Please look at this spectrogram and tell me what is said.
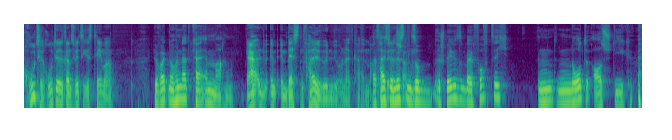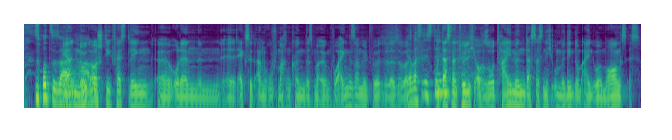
Route, Route ist ein ganz witziges Thema. Wir wollten nur 100 km machen. Ja, im, im besten Fall würden wir 100 km machen. Das heißt, wir, das müssten so spätestens bei 50 einen Notausstieg sozusagen. ja, einen haben. Notausstieg festlegen äh, oder einen äh, Exit-Anruf machen können, dass mal irgendwo eingesammelt wird oder sowas. Ja, was ist denn? Und das natürlich auch so timen, dass das nicht unbedingt um 1 Uhr morgens ist.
